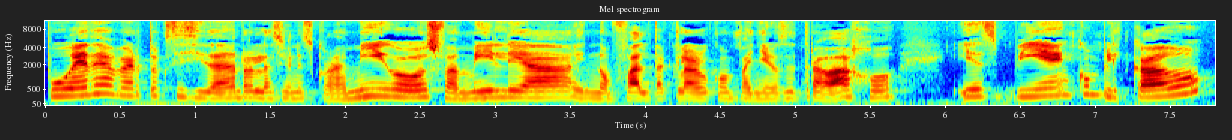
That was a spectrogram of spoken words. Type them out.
puede haber toxicidad en relaciones con amigos, familia, y no falta, claro, compañeros de trabajo, y es bien complicado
